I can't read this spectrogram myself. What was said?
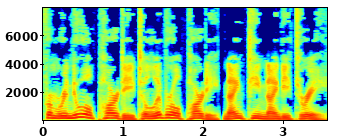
From Renewal Party to Liberal Party 1993.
